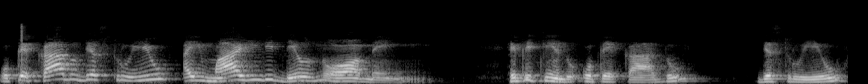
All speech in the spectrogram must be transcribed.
O pecado destruiu a imagem de Deus no homem. Repetindo, o pecado destruiu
